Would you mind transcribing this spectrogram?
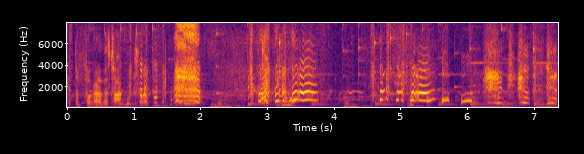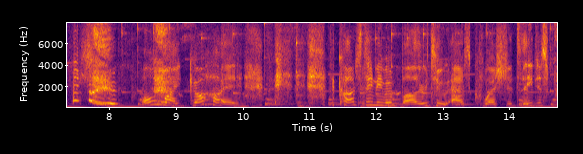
Get the fuck out of the taco truck. oh my god! The cops didn't even bother to ask questions, they just What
